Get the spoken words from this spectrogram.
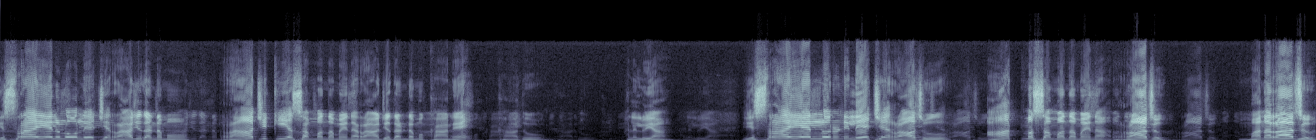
ఇస్రాయేలులో లేచే రాజదండము రాజకీయ సంబంధమైన రాజదండము కానే కాదు. హల్లెలూయా. ఇస్రాయేల్లో నుండి లేచే రాజు ఆత్మ సంబంధమైన రాజు. మన రాజు.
